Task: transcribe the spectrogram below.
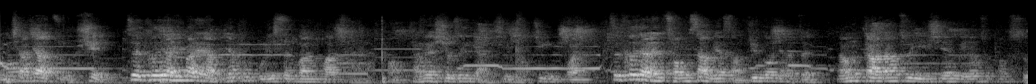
我们家的祖训。这科教一般来讲比较不鼓励升官发财哦，强调修身养性、进官。这科教人崇尚比较少，军功比较多，然后家当出一些，比方说破师。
